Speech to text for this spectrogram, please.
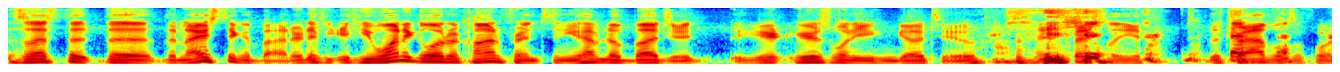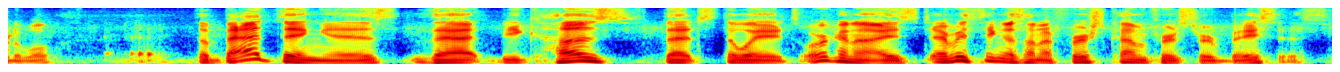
so that's the, the the nice thing about it. If, if you want to go to a conference and you have no budget, here, here's one you can go to, especially if the travel's affordable. The bad thing is that because that's the way it's organized, everything is on a first come first served basis.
